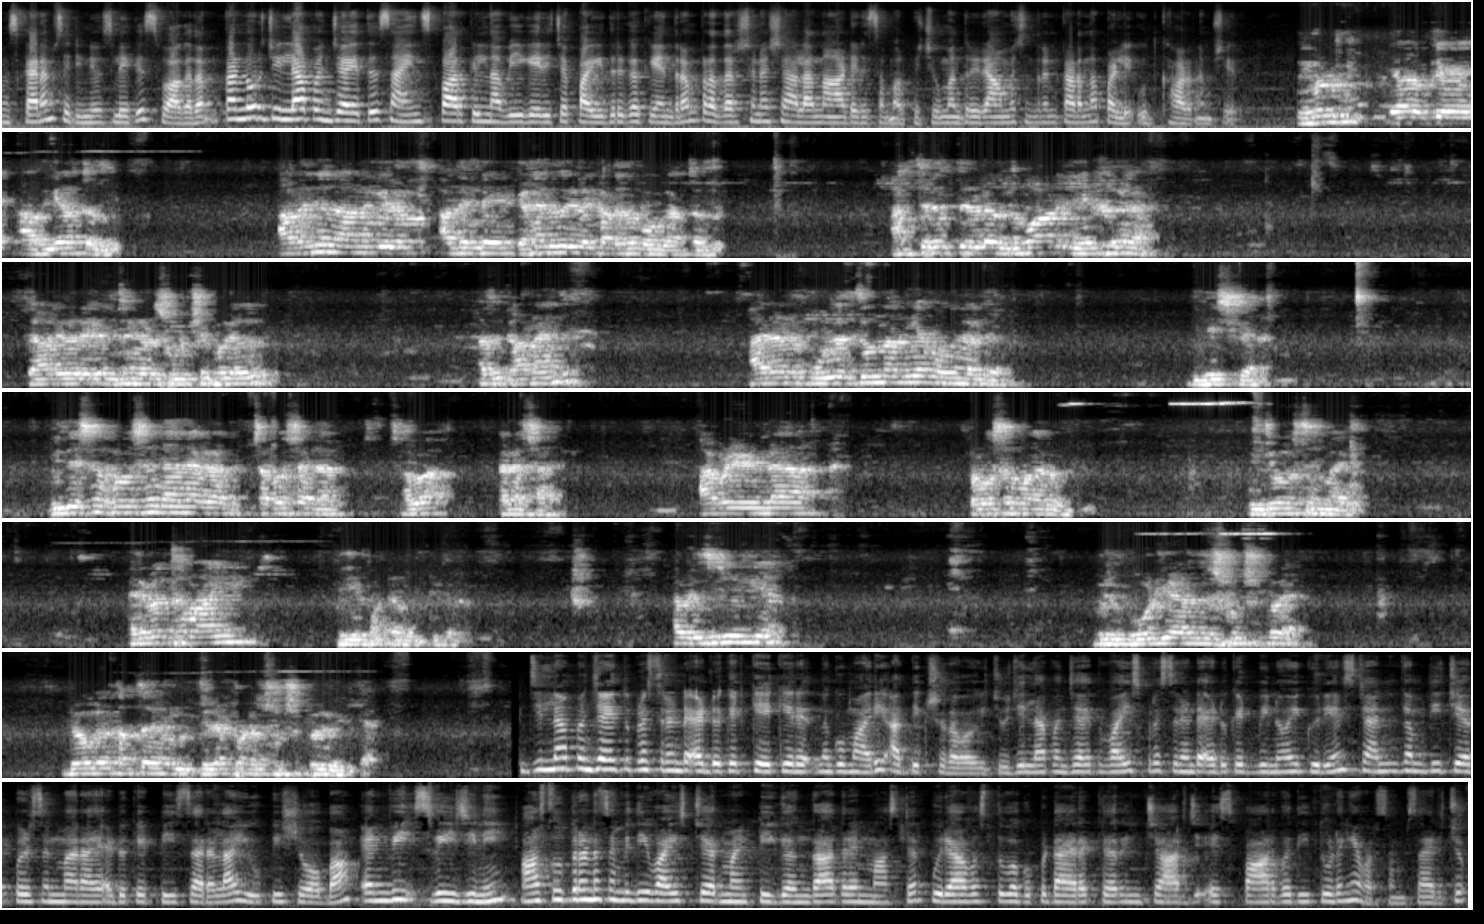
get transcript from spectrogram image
നമസ്കാരം. സിറ്റി ന്യൂസിലേക്ക് സ്വാഗതം. കണ്ണൂർ ജില്ലാ പഞ്ചായത്ത് സയൻസ് പാർക്കിൽ നവീകരിച്ച പൈതൃക കേന്ദ്രം പ്രദർശനശാല നാടിന് സമർപ്പിച്ചു. മന്ത്രി രാമചന്ദ്രൻ കടന്നപ്പള്ളി ഉദ്ഘാടനം ചെയ്തു. അറിയാത്തത് അറിഞ്ഞതാണെങ്കിലും അതിന്റെ ഗഹനതയിൽ കടന്നു പോകാത്തത് അത്തരത്തിലുള്ള ഒരുപാട് രേഖകളാണ്. സൂക്ഷിപ്പുകൾ അത് കാണാൻ ആരാണ് കൂടുതൽ അറിയാമോ നിങ്ങൾക്ക്? വിദേശികളാണ്. വിദേശ സർവകലാശാല സർവശാല സർവകലാശാല അവിടെയുള്ള പ്രൊഫസർമാരും ഉദ്യോഗസ്ഥന്മാരും അനുബന്ധമായി പ്രിയപ്പെട്ട കുട്ടികൾ. അവരെന്ത് ചെയ്യുക? ഒരു കോടിയാണെന്ന് സൂക്ഷിക്കുക ലോകത്ത് അത്തരം വിലപ്പെട്ട സൂക്ഷിപ്പുകളില്ല ജില്ലാ panchayat president advocate K K Ratnakumari അധ്യക്ഷത വഹിച്ചു. ജില്ലാ panchayat vice president advocate Binoy Kurian standing committee ചെയർപേഴ്സൺമാരായ advocate T Sarala U P Shobha N V Sreejini ആസൂത്രണ സമിതി vice chairman T Gangadharan master പുരാവസ്തു വകുപ്പ് ഡയറക്ടർ ഇൻചാർജ് എസ് പാർവതി തുടങ്ങിയവർ സംസാരിച്ചു.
